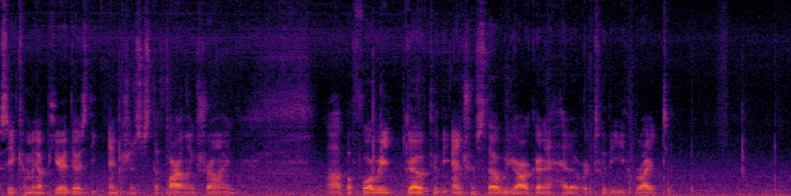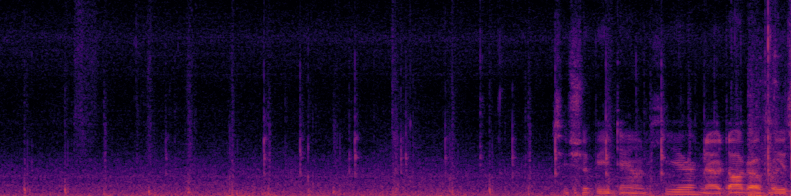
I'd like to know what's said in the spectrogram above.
Can see coming up here, there's the entrance to the Firelink Shrine. Uh, before we go through the entrance, though, we are going to head over to the right. You should be down here. No, doggo, please.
